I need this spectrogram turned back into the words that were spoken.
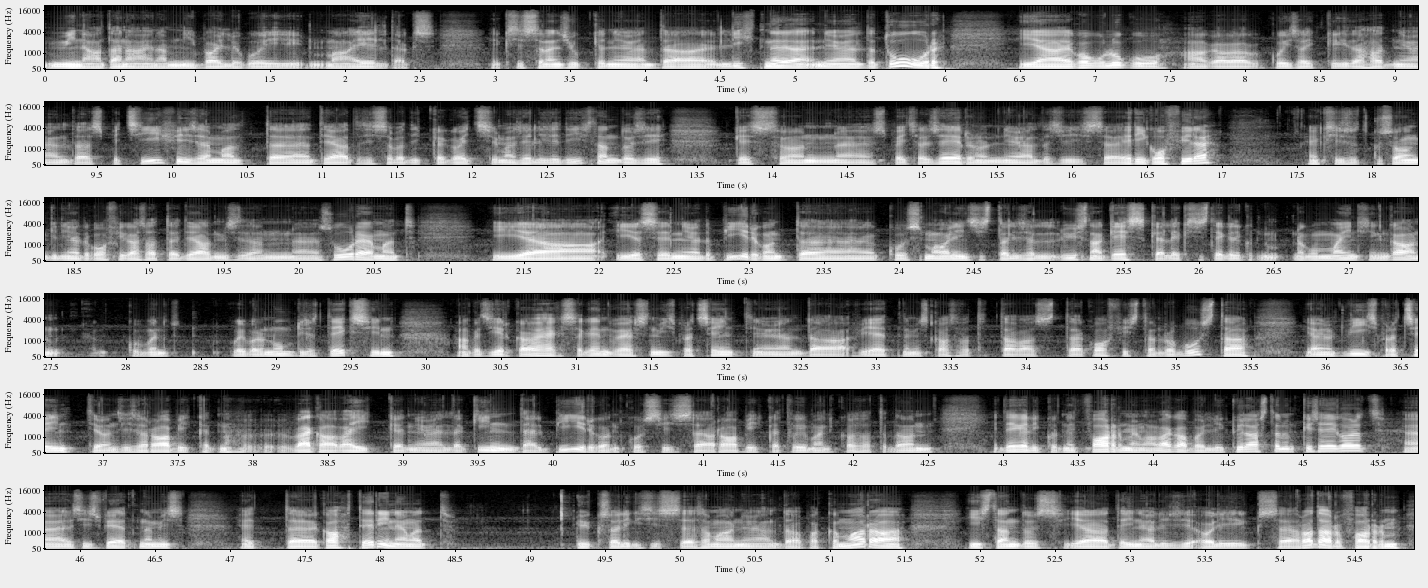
mina täna enam nii palju, kui ma eeldaks. ehk siis seal on niisugune nii-öelda lihtne nii-öelda tuur ja, ja kogu lugu, aga kui sa ikkagi tahad nii-öelda spetsiifilisemalt äh, teada, siis sa pead ikkagi otsima selliseid istandusi, kes on äh, spetsialiseerunud nii-öelda siis äh, erikohvile, ehk siis, et kus ongi nii-öelda kohvikasvataja teadmised on suuremad. Ja, ja see nii-öelda piirkond, kus ma olin, siis ta oli seal üsna keskel, ehk siis tegelikult nagu ma mainisin ka, kui ma nüüd võib-olla numbriliselt eksin, aga circa üheksakümmend üheksakümmend viis protsenti nii-öelda Vietnamis kasvatatavast kohvist on robusta ja ainult viis protsenti on siis araabika, et noh, väga väike nii-öelda kindel piirkond, kus siis araabikat võimalik kasvatada on. ja tegelikult neid farme ma väga palju ei külastanudki seekord äh, siis Vietnamis, et äh, kahte erinevat üks oligi siis seesama nii-öelda Bacamara istandus ja teine oli, oli üks radarfarm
